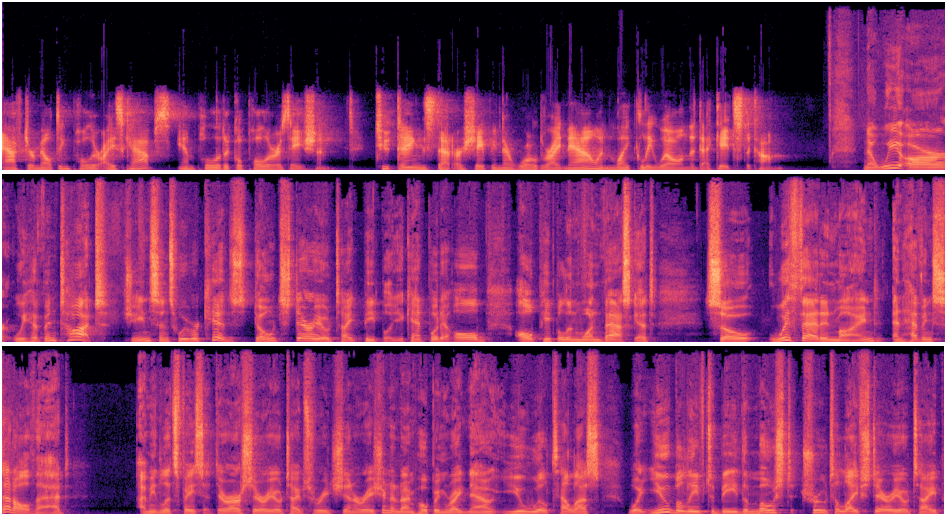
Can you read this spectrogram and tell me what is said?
after melting polar ice caps and political polarization, two things that are shaping their world right now and likely will in the decades to come. Now, we are, we have been taught, Jean, since we were kids, don't stereotype people. You can't put all, all people in one basket. So, with that in mind, and having said all that, I mean, let's face it, there are stereotypes for each generation, and I'm hoping right now you will tell us what you believe to be the most true to life stereotype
